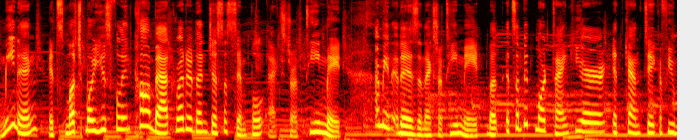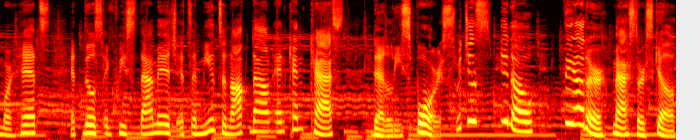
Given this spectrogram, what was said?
meaning it's much more useful in combat rather than just a simple extra teammate. I mean, it is an extra teammate, but it's a bit more tankier, it can take a few more hits, it deals increased damage, it's immune to knockdown, and can cast Deadly Spores, which is, you know, the other master skill.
